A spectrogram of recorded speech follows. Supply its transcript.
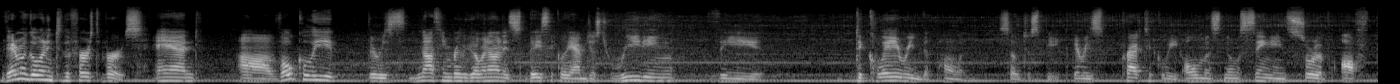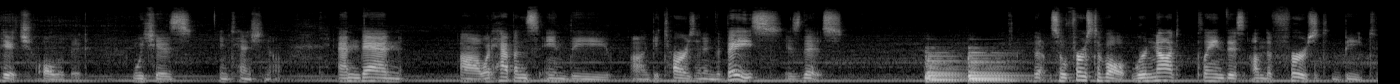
Then we're going into the first verse, and uh, vocally, there is nothing really going on. It's basically I'm just reading the, declaring the poem, so to speak. There is practically almost no singing, sort of off pitch, all of it, which is intentional. And then uh, what happens in the uh, guitars and in the bass is this. So first of all, we're not playing this on the first beat,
